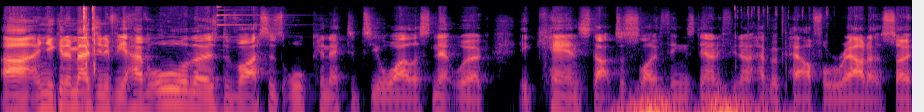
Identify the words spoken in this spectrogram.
Uh, and you can imagine if you have all of those devices all connected to your wireless network, it can start to slow things down if you don't have a powerful router. So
